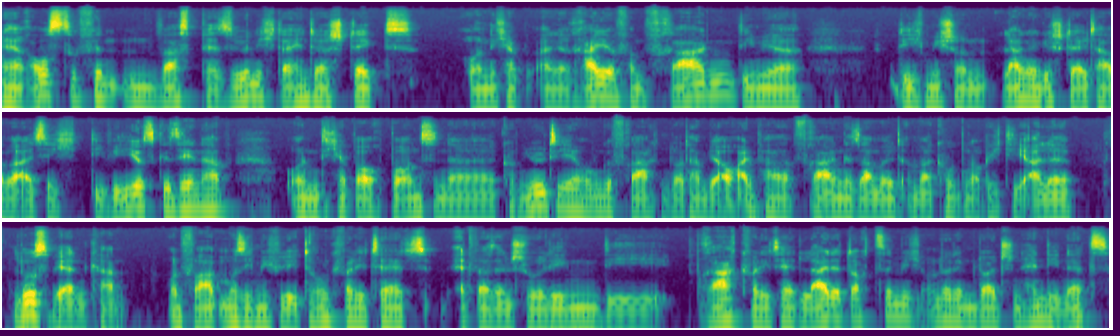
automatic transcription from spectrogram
herauszufinden, was persönlich dahinter steckt. Und ich habe eine Reihe von Fragen, die mir die ich mich schon lange gestellt habe, als ich die Videos gesehen habe. Und ich habe auch bei uns in der Community herumgefragt und dort haben wir auch ein paar Fragen gesammelt und mal gucken, ob ich die alle loswerden kann. Und vorab muss ich mich für die Tonqualität etwas entschuldigen. Die Sprachqualität leidet doch ziemlich unter dem deutschen Handynetz.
